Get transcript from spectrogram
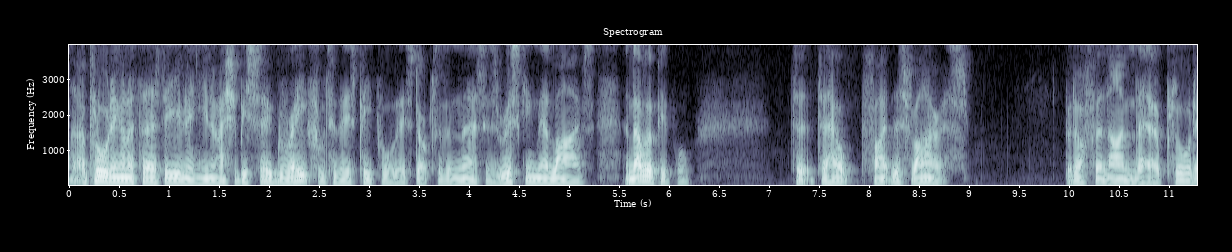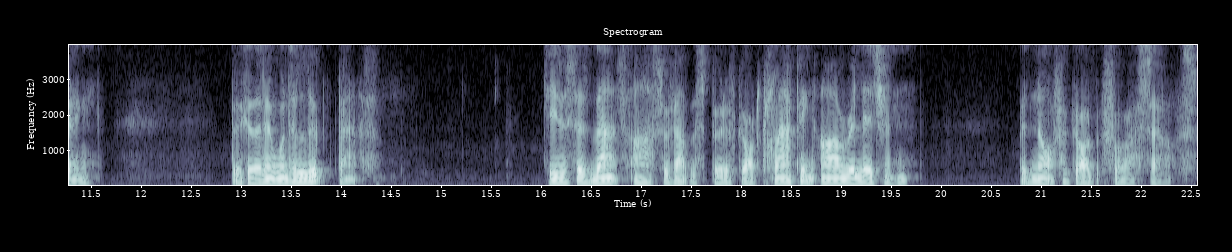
applauding on a Thursday evening. You know, I should be so grateful to those people, those doctors and nurses, risking their lives and other people to, to help fight this virus. But often I'm there applauding because I don't want to look bad. Jesus says that's us without the Spirit of God, clapping our religion, but not for God, but for ourselves.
